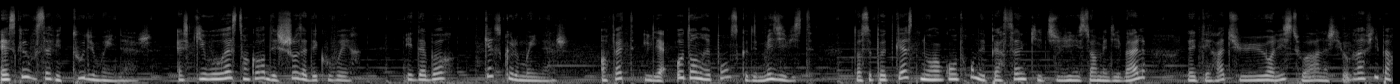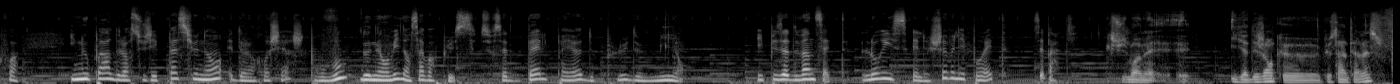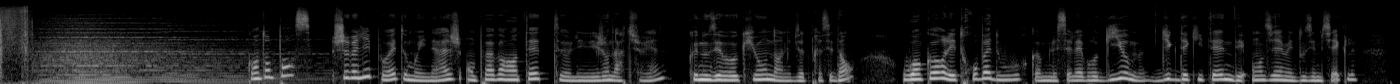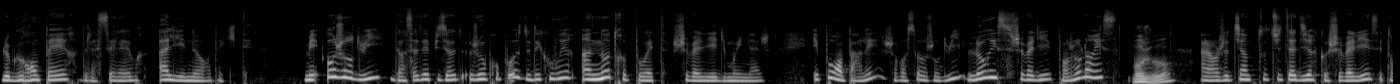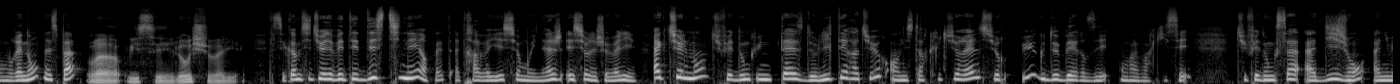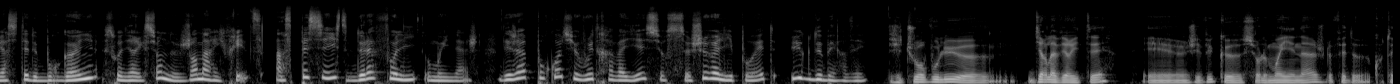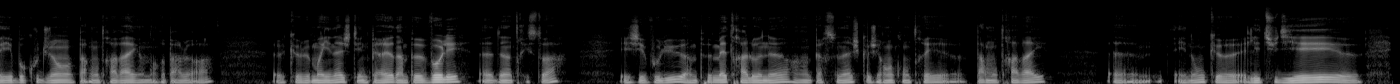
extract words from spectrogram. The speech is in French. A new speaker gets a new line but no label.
Est-ce que vous savez tout du Moyen Âge Est-ce qu'il vous reste encore des choses à découvrir? Et d'abord, qu'est-ce que le Moyen Âge En fait, il y a autant de réponses que de médiévistes. Dans ce podcast, nous rencontrons des personnes qui étudient l'histoire médiévale, la littérature, l'histoire, la géographie parfois. Ils nous parlent de leurs sujets passionnants et de leurs recherches pour vous donner envie d'en savoir plus sur cette belle période de plus de 1000 ans. Épisode 27, Loris et le chevalier poète, c'est parti.
Excuse-moi, mais euh, il y a des gens que, que ça intéresse?
Quand on pense chevalier poète au Moyen Âge, on peut avoir en tête les légendes arthuriennes, que nous évoquions dans l'épisode précédent, ou encore les troubadours, comme le célèbre Guillaume, duc d'Aquitaine des 11e et 12e siècles, le grand-père de la célèbre Aliénor d'Aquitaine. Mais aujourd'hui, dans cet épisode, je vous propose de découvrir un autre poète chevalier du Moyen Âge. Et pour en parler, je reçois aujourd'hui Loris Chevalier. Bonjour Loris.
Bonjour.
Alors je tiens tout de suite à dire que Chevalier, c'est ton vrai nom, n'est-ce pas?
Voilà, oui, c'est Loris Chevalier.
C'est comme si tu avais été destiné en fait à travailler sur Moyen Âge et sur les chevaliers. Actuellement, tu fais donc une thèse de littérature en histoire culturelle sur Hugues de Berzé, on va voir qui c'est. Tu fais donc ça à Dijon, à l'université de Bourgogne, sous la direction de Jean-Marie Fritz, un spécialiste de la folie au Moyen Âge. Déjà, pourquoi tu voulu travailler sur ce chevalier poète Hugues de Berzé?
J'ai toujours voulu euh, dire la vérité et euh, j'ai vu que sur le Moyen Âge, le fait de côtoyer beaucoup de gens par mon travail, on en reparlera, que le Moyen Âge était une période un peu volée euh, de notre histoire. Et j'ai voulu un peu mettre à l'honneur un personnage que j'ai rencontré euh, par mon travail. et donc l'étudier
